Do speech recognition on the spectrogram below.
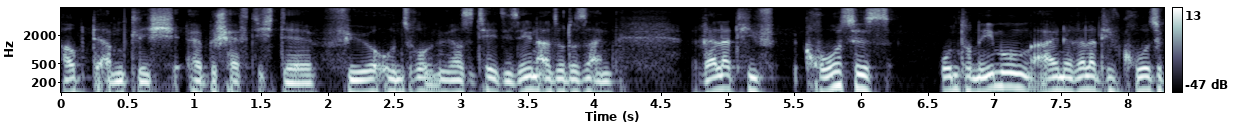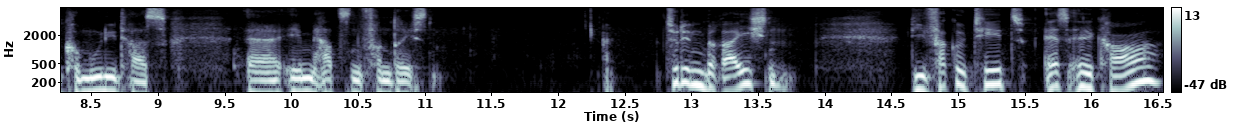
hauptamtlich äh, Beschäftigte für unsere Universität. Sie sehen also, das ist ein relativ großes Unternehmung, eine relativ große Communitas äh, im Herzen von Dresden. Zu den Bereichen. Die Fakultät SLK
